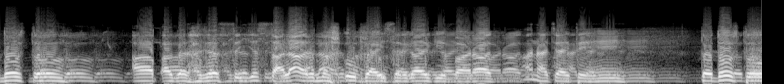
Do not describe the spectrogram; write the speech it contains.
दोस्तों, आप अगर हज़रत सैयद सालार मसूद गाई सरकार की बारात आना चाहते हैं तो दोस्तों,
